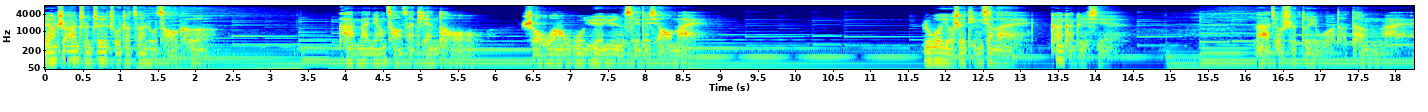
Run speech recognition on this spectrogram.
两只鹌鹑追逐着钻入草窠，看麦娘草在田头。守望五月运穗的小麦。如果有谁停下来看看这些，那就是对我的疼爱。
